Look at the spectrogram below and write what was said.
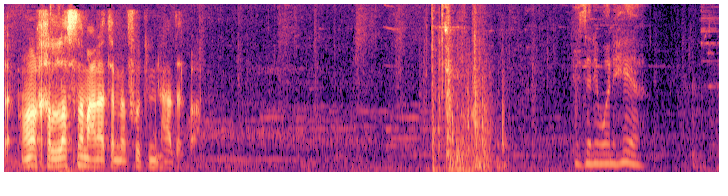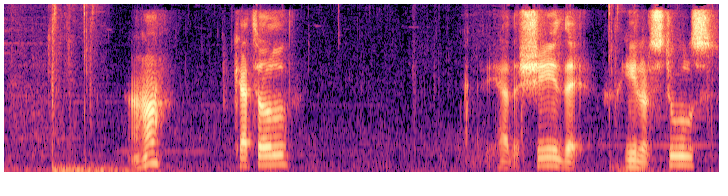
طيب هون خلصنا معناتها بنفوت من هذا الباب Is anyone here? أها كاتل في هذا الشيء ذا هيلر ستولز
